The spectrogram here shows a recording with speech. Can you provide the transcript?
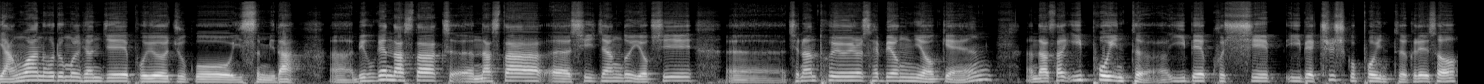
양호한 흐름을 현재 보여주고 있습니다. 있습니다. 아, 미국의 나스닥 나스닥 시장도 역시 지난 토요일 새벽녘에 나스닥 2포인트 290 279 포인트 그래서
